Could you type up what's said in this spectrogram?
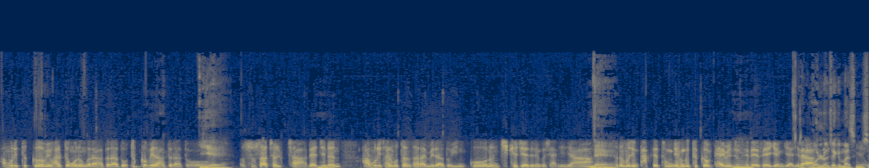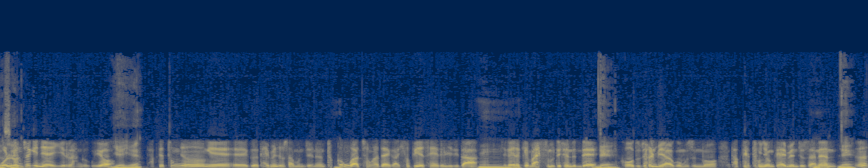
아무리 특검이 활동하는 거라 하더라도 특검이라 하더라도 예. 수사 절차 내지는 아무리 잘못한 사람이라도 인권은 지켜져야 되는 것이 아니냐. 네. 저는 뭐 지금 박 대통령 그 특검 대면 조사에 음. 대해서 얘기한 게 아니라 원론적인 말씀이셨어요. 원론적인 얘기를 한 거고요. 예, 예. 박 대통령의 그 대면 조사 문제는 특검과 청와대가 협의해서 해야 될 일이다. 음. 제가 이렇게 말씀을 드렸는데 네. 거두절미하고 무슨 뭐 박 대통령 대면 조사는 네. 어?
